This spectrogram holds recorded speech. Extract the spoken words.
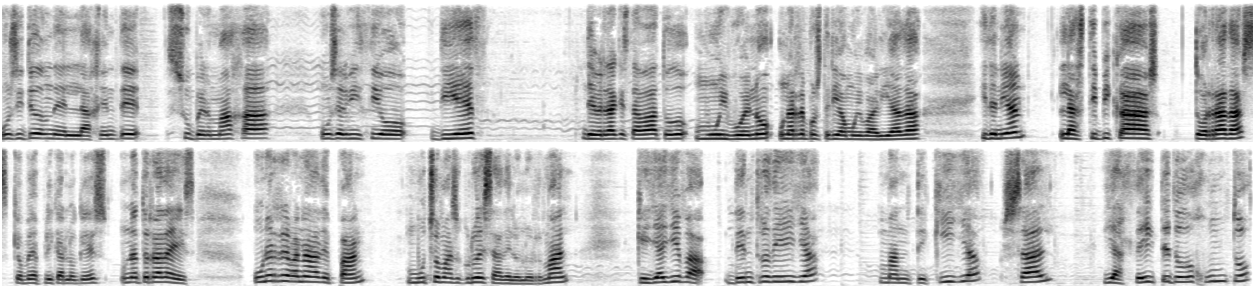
un sitio donde la gente súper maja, un servicio 10, de verdad que estaba todo muy bueno, una repostería muy variada y tenían las típicas torradas, que os voy a explicar lo que es. Una torrada es una rebanada de pan mucho más gruesa de lo normal, que ya lleva dentro de ella mantequilla, sal y aceite todo junto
